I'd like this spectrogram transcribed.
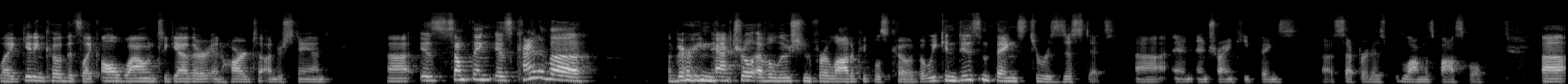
like getting code that's like all wound together and hard to understand uh, is something is kind of a a very natural evolution for a lot of people's code, but we can do some things to resist it uh, and, and try and keep things uh, separate as long as possible. Uh,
